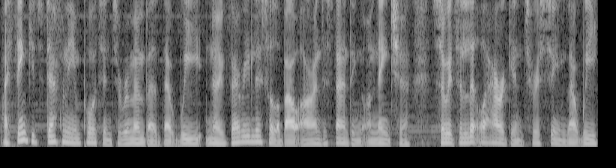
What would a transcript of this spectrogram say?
I think it's definitely important to remember that we know very little about our understanding on nature, so it's a little arrogant to assume that we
